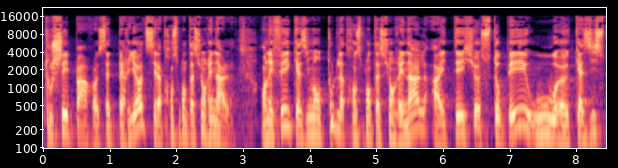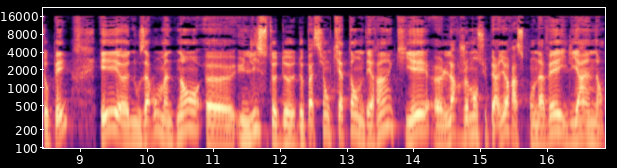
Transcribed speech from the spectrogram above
touchée par cette période, c'est la transplantation rénale. En effet, quasiment toute la transplantation rénale a été stoppée ou euh, quasi stoppée, et nous avons maintenant une liste de, patients qui attendent des reins qui est largement supérieure à ce qu'on avait il y a un an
